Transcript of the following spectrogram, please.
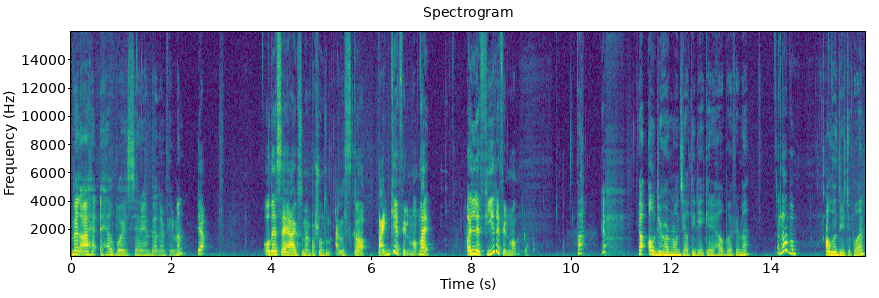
Men er He- Hellboy-serien bedre enn filmen? Ja. Og det sier jeg som en person som elsker begge filmene. Nei, alle fire filmene. Jeg har aldri hørt noen si at de liker Hellboy-filmene. Jeg love dem. Alle driter jo på dem.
